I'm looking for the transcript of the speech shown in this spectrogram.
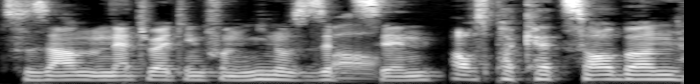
zusammen Net-Rating von minus 17 wow. aufs Parkett zaubern.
